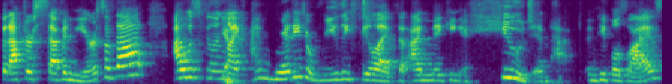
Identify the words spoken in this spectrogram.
But after seven years of that, I was feeling yeah. like I'm ready to really feel like that I'm making a huge impact in people's lives.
